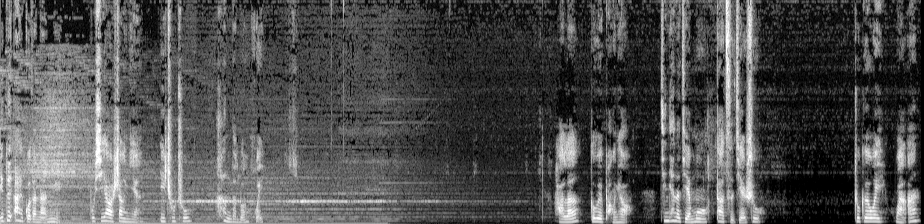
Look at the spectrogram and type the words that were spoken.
一对爱过的男女，不需要上演一出出恨的轮回。好了，各位朋友，今天的节目到此结束。祝各位晚安。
